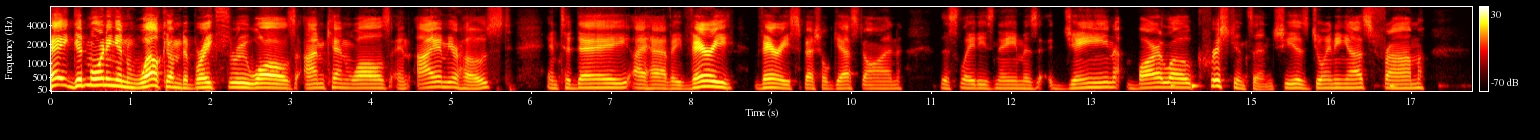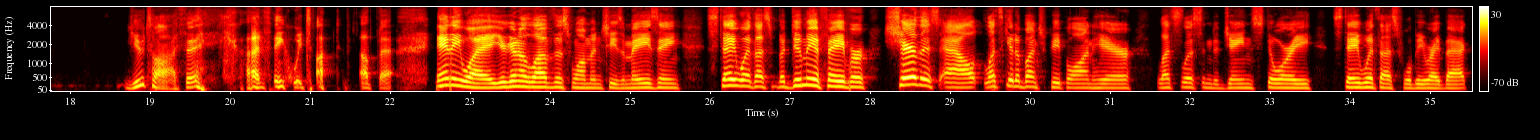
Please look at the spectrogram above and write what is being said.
Hey, good morning and welcome to Breakthrough Walls. I'm Ken Walls and I am your host. And today I have a very, very special guest on. This lady's name is Jane Barlow Christensen. She is joining us from Utah, I think. I think we talked about that. Anyway, you're going to love this woman. She's amazing stay with us. But do me a favor, share this out. Let's get a bunch of people on here. Let's listen to Jane's story. Stay with us. We'll be right back.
